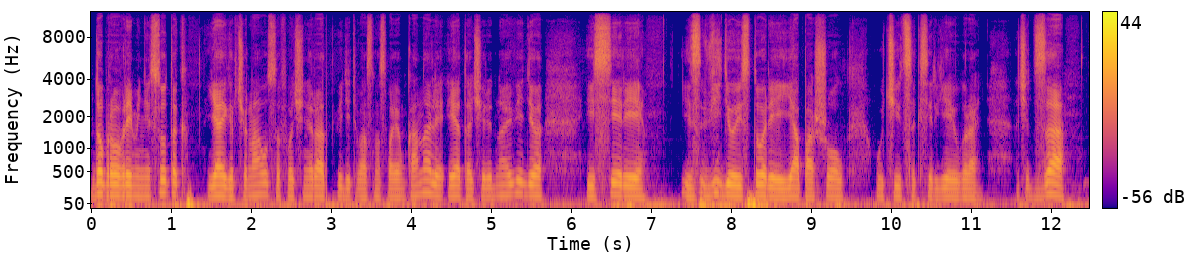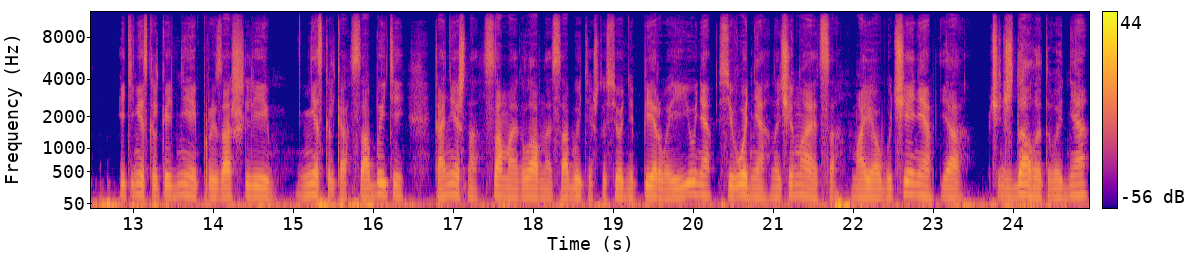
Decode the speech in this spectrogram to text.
Доброго времени суток, я Игорь Черноусов, очень рад видеть вас на своем канале и это очередное видео из серии из видеоистории «Я пошел учиться к Сергею Грань». Значит, за эти несколько дней произошли несколько событий. Конечно, самое главное событие, что сегодня 1 июня. Сегодня начинается мое обучение. Я очень ждал этого дня.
